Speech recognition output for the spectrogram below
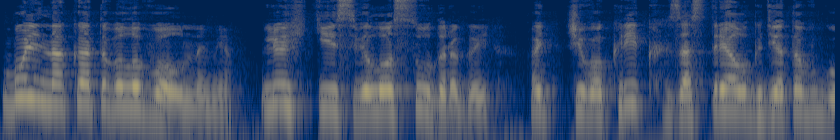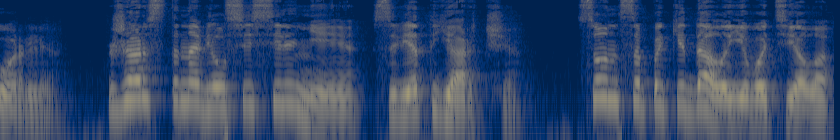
Боль накатывала волнами, легкие свело судорогой, отчего крик застрял где-то в горле. Жар становился сильнее, свет ярче. Солнце покидало его тело,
